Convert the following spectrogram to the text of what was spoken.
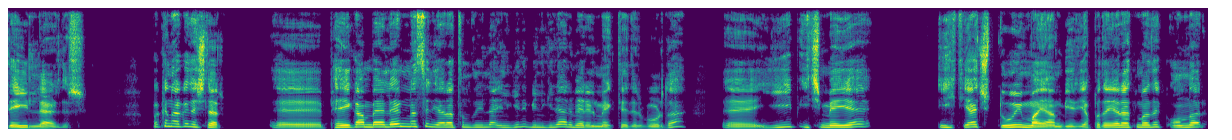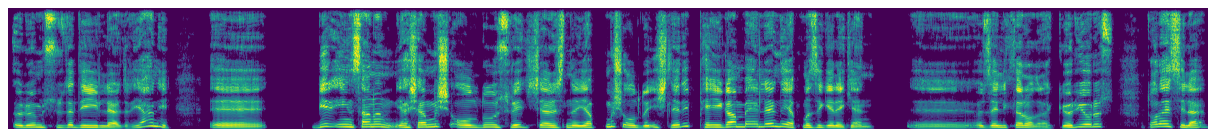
değillerdir. Bakın arkadaşlar, eee, peygamberlerin nasıl yaratıldığıyla ilgili bilgiler verilmektedir burada. Eee, yiyip içmeye ihtiyaç duymayan bir yapıda yaratmadık. Onlar ölümsüz de değillerdir. Yani eee, bir insanın yaşamış olduğu süreç içerisinde yapmış olduğu işleri peygamberlerin de yapması gereken eee, özellikler olarak görüyoruz. Dolayısıyla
